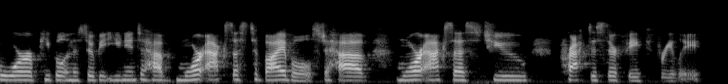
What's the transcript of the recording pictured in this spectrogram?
for people in the Soviet Union to have more access to Bibles, to have more access to practice their faith freely.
